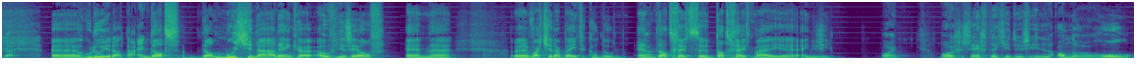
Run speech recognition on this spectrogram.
Ja. Uh, hoe doe je dat nou? En dat, dan moet je nadenken over jezelf en uh, uh, wat je daar beter kan doen. En ja. dat, geeft, dat geeft mij energie. Mooi. Mooi gezegd dat je dus in een andere rol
